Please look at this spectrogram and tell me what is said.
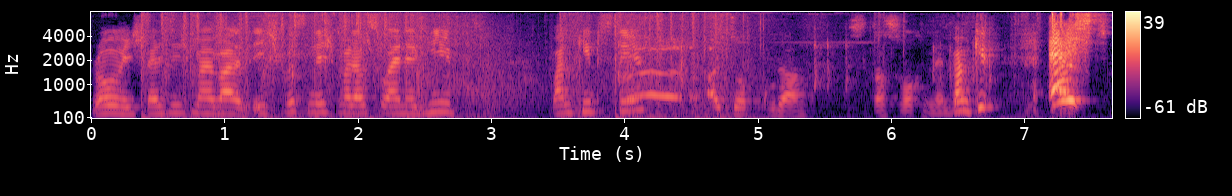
Bro, ich weiß nicht mal, weil ich wusste nicht mal, dass so eine gibt. Wann gibt's die? Also, Bruder, das ist das Wochenende. Wann gibt. Echt?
